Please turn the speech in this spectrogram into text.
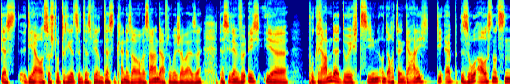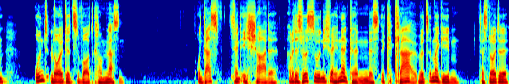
dass die ja auch so strukturiert sind, dass währenddessen keine Sau was sagen darf, logischerweise, dass sie dann wirklich ihr Programm da durchziehen und auch dann gar nicht die App so ausnutzen und Leute zu Wort kommen lassen. Und das fände ich schade. Aber das wirst du nicht verhindern können. Das, klar, wird es immer geben, dass Leute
